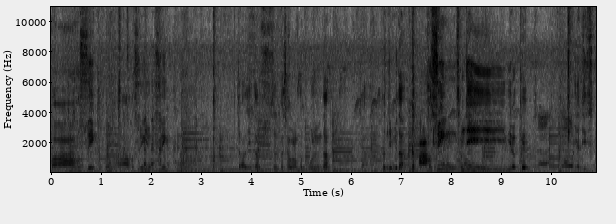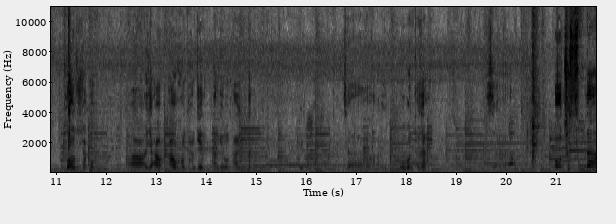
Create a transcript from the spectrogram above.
아 헛스윙 아 헛스윙이죠 헛스윙 아, 자 일단 수스가 잡아놓고 도볼입니다. 자 던집니다. 아 헛스윙! 삼진! 이렇게. 야디스 투아웃을 잡고. 아 이제 아웃, 아웃 카운트 한 개 남겨놓은 상황입니다. 자 5번 타자. 자어 쳤습니다.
